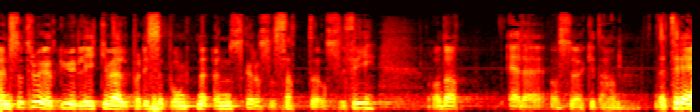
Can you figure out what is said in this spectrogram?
men så tror jeg at Gud likevel på disse punktene ønsker oss å sette oss fri. Og da er det å søke til Han. Det er tre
